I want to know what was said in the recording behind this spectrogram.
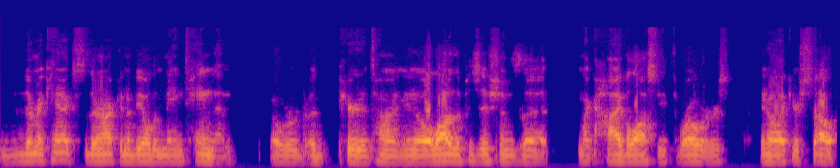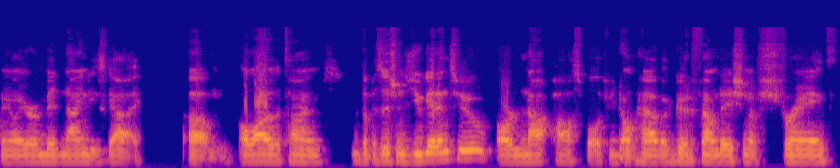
their mechanics, they're not going to be able to maintain them over a period of time. You know, a lot of the positions that like high velocity throwers, you know, like yourself, you know, you're a mid 90s guy. Um, a lot of the times the positions you get into are not possible if you don't have a good foundation of strength,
